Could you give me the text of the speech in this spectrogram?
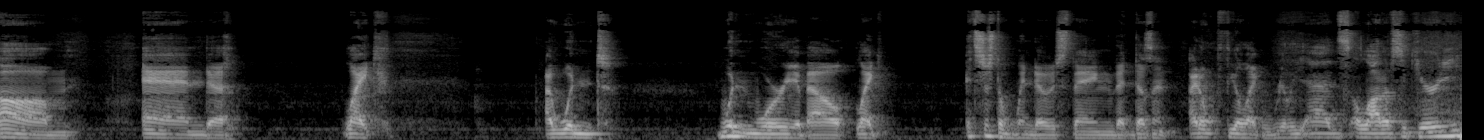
Um, and uh, like I wouldn't wouldn't worry about like it's just a Windows thing that doesn't I don't feel like really adds a lot of security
